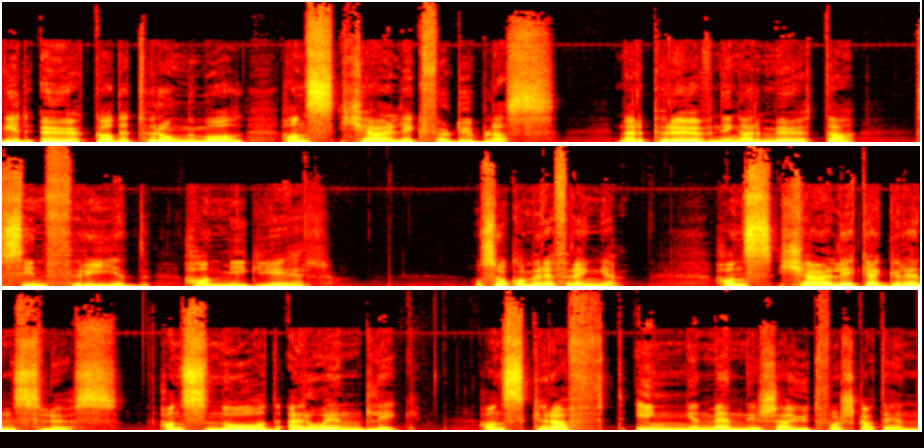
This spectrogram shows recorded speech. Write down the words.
Vid økade trongmål hans kjærleik fordublas, når prøvningar møta, sin frid han mig gjer. Og så kommer refrenget. Hans kjærleik er grensløs, hans nåd er uendelig, hans kraft ingen menneska utforskat enn.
